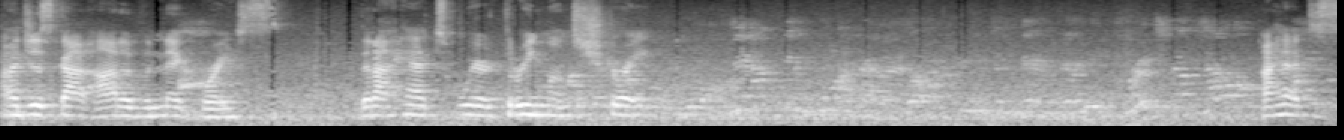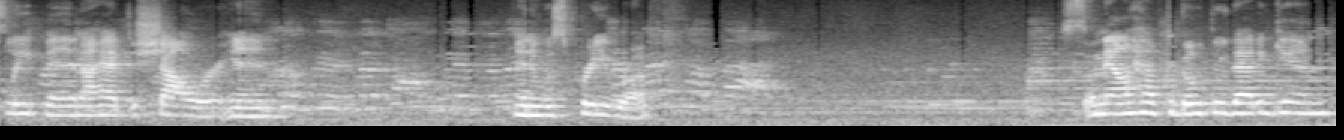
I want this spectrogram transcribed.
I just got out of a neck brace that I had to wear three months straight. I had to sleep in, I had to shower in, and it was pretty rough. So now I have to go through that again.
